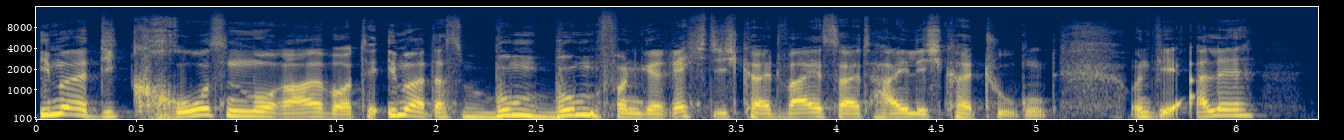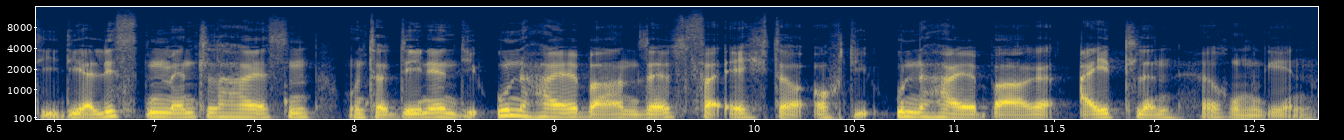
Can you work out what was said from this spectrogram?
Immer die großen Moralworte, immer das Bum-Bum von Gerechtigkeit, Weisheit, Heiligkeit, Tugend. Und wir alle die Idealistenmäntel heißen, unter denen die unheilbaren Selbstverächter auch die unheilbare Eitlen herumgehen.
